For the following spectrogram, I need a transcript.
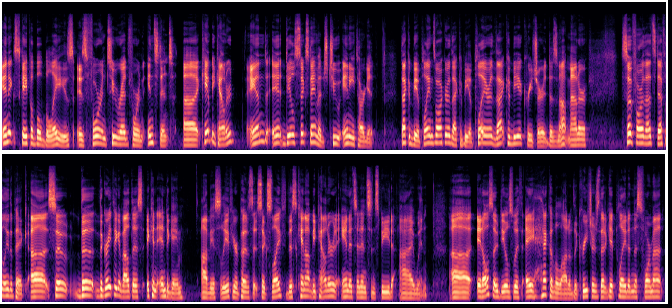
Inescapable Blaze is 4 and 2 red for an instant. Uh, can't be countered, and it deals 6 damage to any target. That could be a planeswalker, that could be a player, that could be a creature. It does not matter. So far, that's definitely the pick. Uh, so the the great thing about this, it can end a game. Obviously, if your opponent's at six life, this cannot be countered, and it's at instant speed. I win. Uh, it also deals with a heck of a lot of the creatures that get played in this format.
